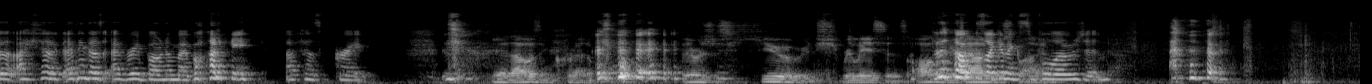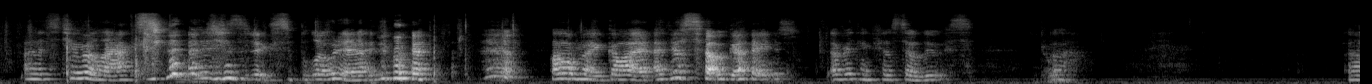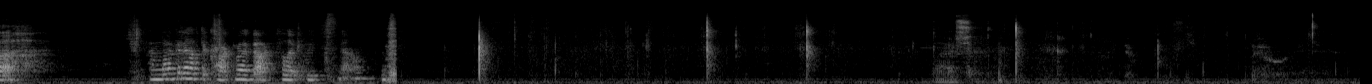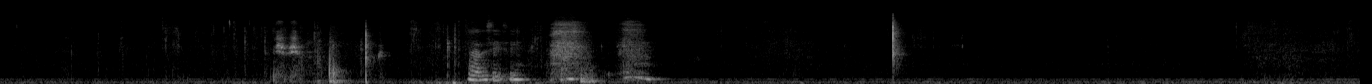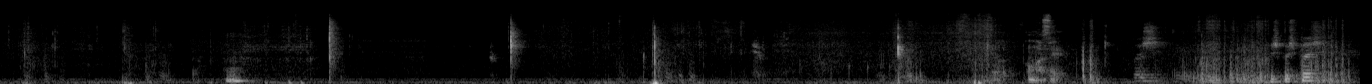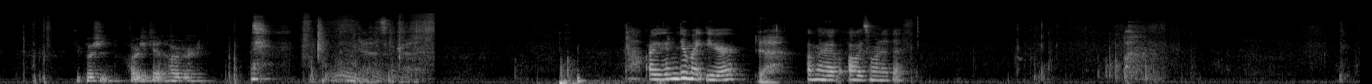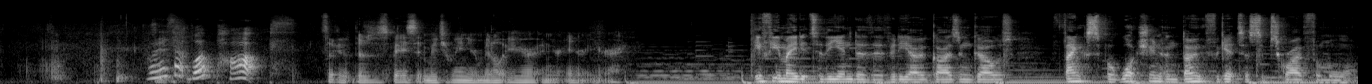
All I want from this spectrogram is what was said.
Uh, I feel like I think that was every bone in my body. That feels great. Yeah, that was incredible. there was just huge releases all the way that down was like an spine. explosion. it's too relaxed. it just exploded. Oh my god, I feel so good. Everything feels so loose. Ugh. Ugh. I'm not gonna have to crack my back for like weeks now. Relax. That was easy. Almost there. Push. Push, push, push. Keep pushing. Hard as you can, harder. yeah, that's good. Are you gonna do my ear? Yeah. Oh my god, I've always wanted this. What is that? What pops? It's like a, there's a space in between your middle ear and your inner ear. If you made it to the end of the video, guys and girls, thanks for watching and don't forget to subscribe for more.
